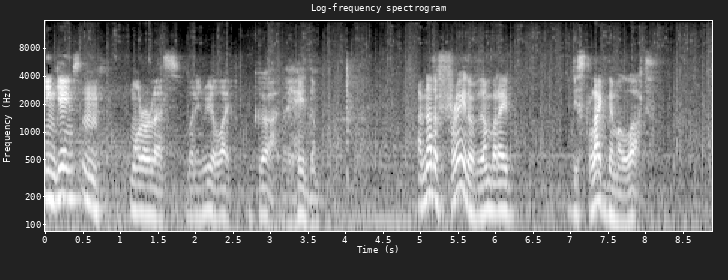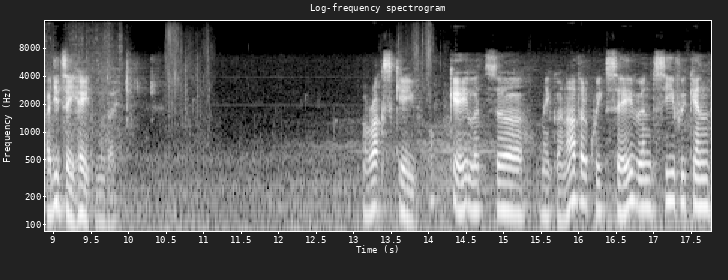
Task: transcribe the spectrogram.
In games, mm, more or less. But in real life, God, I hate them. I'm not afraid of them, but I dislike them a lot. I did say hate, didn't I? Rock's Cave. Okay, let's uh, make another quick save and see if we can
